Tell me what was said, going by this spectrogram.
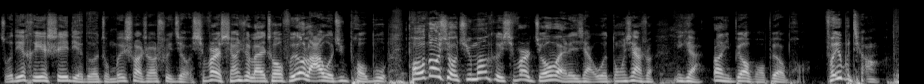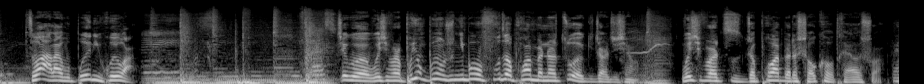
昨天黑夜十一点多，准备上床睡觉，媳妇儿心血来潮，非要拉我去跑步。跑到小区门口，媳妇儿脚崴了一下，我蹲下说：“你看，让你不要跑，不要跑，非不听。走啊来，我背你回晚。” press 结果我媳妇儿不用不用说，你把我扶到旁边那儿坐一阵儿就行。我媳妇儿指着旁边的烧烤摊子说：“吃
